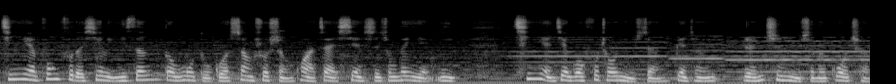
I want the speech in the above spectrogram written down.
经验丰富的心理医生都目睹过上述神话在现实中的演绎，亲眼见过复仇女神变成仁慈女神的过程，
